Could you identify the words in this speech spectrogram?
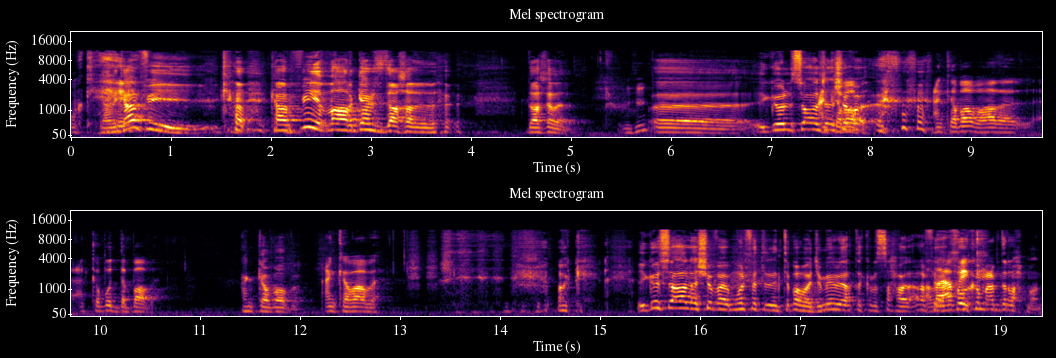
okay. يعني كان في كان- كان في ظاهر جيمز داخل داخله. آه يقول سؤال عن شوف كبابه عن كبابه هذا عنكبوت دبابه عنكبابه عن كبابه أوكي. يقول سؤال أشوفه ملفت للانتباه وجميل ويعطيكم الصحة والعافية. أخوكم عبد الرحمن.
